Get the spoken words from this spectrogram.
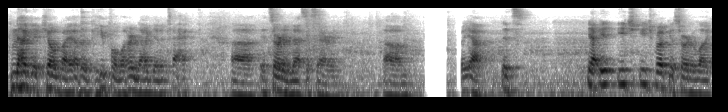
not get killed by other people or not get attacked. Uh, it's sort of necessary. Um, but yeah, it's yeah. It, each each book is sort of like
